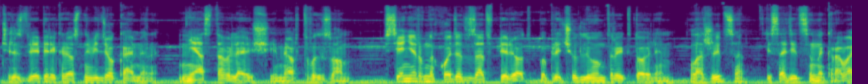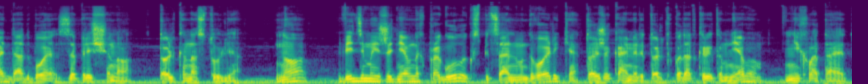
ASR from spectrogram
через две перекрестные видеокамеры, не оставляющие мертвых зон. Все нервно ходят взад-вперед по причудливым траекториям. Ложиться и садиться на кровать до отбоя запрещено, только на стулья. Но, видимо, ежедневных прогулок в специальном дворике, той же камере только под открытым небом, не хватает.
